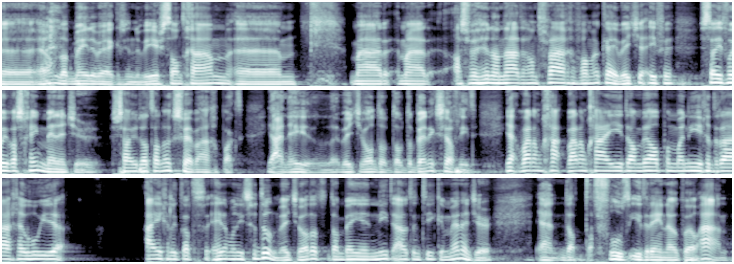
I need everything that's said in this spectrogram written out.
Uh, omdat medewerkers in de weerstand gaan. Ehm, maar, maar als we hun dan naderhand vragen van, oké, weet je, even, stel je voor je was geen manager. Zou je dat dan ook zo hebben aangepakt? Ja, nee, weet je wel, dat, dat, dat ben ik zelf niet. Ja, waarom ga, waarom ga je je dan wel op een manier gedragen hoe je eigenlijk dat helemaal niet zou doen, weet je wel? Dat, dan ben je niet authentieke manager. En dat, dat voelt iedereen ook wel aan.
